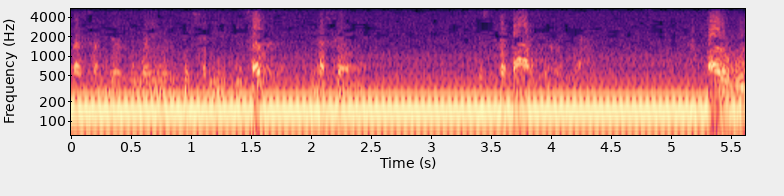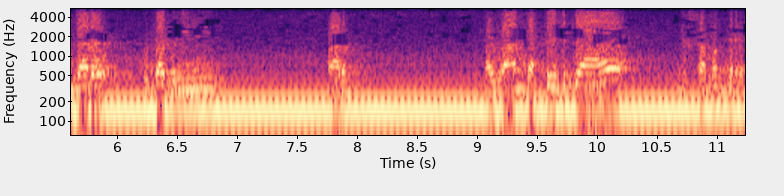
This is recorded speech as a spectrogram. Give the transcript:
बस समझो कि वही उनके शरीर की सब नशे इस प्रकार से होता है। और उधर उधर भी, और भगवान का पेट क्या है? समुद्र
